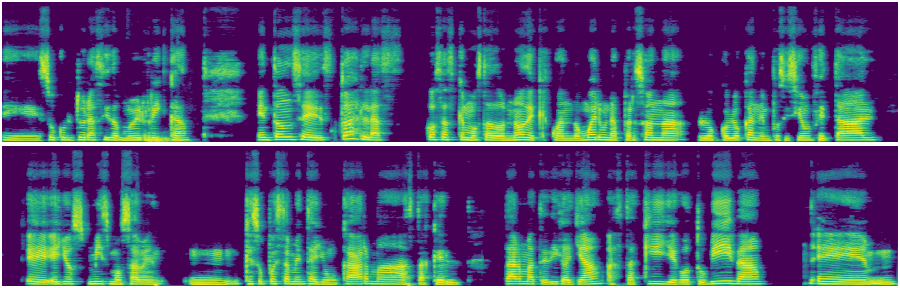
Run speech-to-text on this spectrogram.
eh, su cultura ha sido muy rica. Entonces, todas las cosas que hemos dado, ¿no? De que cuando muere una persona lo colocan en posición fetal, eh, ellos mismos saben mm, que supuestamente hay un karma hasta que el Dharma te diga ya, hasta aquí llegó tu vida. Em,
